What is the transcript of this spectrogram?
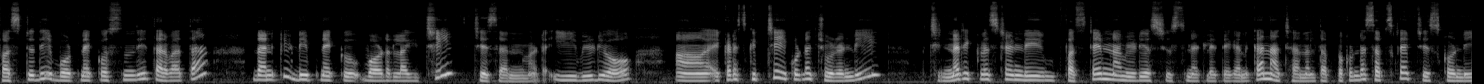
ఫస్ట్ది బోట్ నెక్ వస్తుంది తర్వాత దానికి డీప్ నెక్ బార్డర్ లాగా ఇచ్చి చేశాను అనమాట ఈ వీడియో ఎక్కడ స్కిప్ చేయకుండా చూడండి. చిన్న రిక్వెస్ట్ అండి. ఫస్ట్ టైం నా వీడియోస్ చూస్తున్నట్లయితే కనుక నా ఛానల్ తప్పకుండా సబ్స్క్రైబ్ చేసుకోండి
